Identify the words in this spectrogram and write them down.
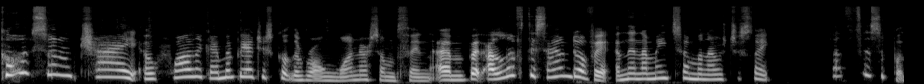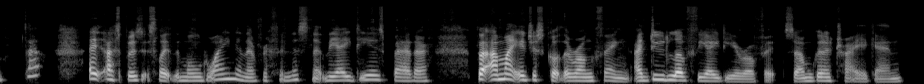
got some chai a while ago. Maybe I just got the wrong one or something. Um, but I love the sound of it. And then I made some and I was just like, that's, that's a, that. I, I suppose it's like the mulled wine and everything, isn't it? The idea is better. But I might have just got the wrong thing. I do love the idea of it. So I'm going to try again.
